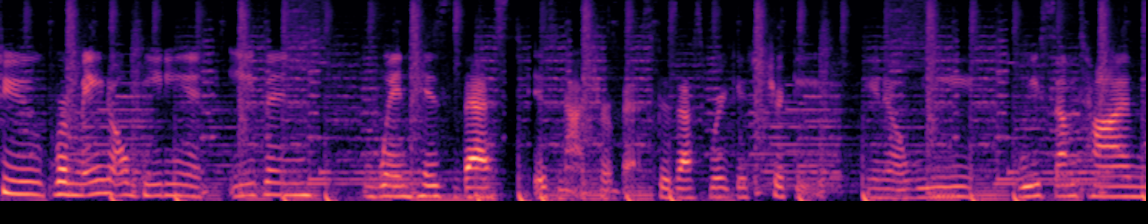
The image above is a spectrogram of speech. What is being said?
to remain obedient even when his best is not your best because that's where it gets tricky you know we we sometimes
